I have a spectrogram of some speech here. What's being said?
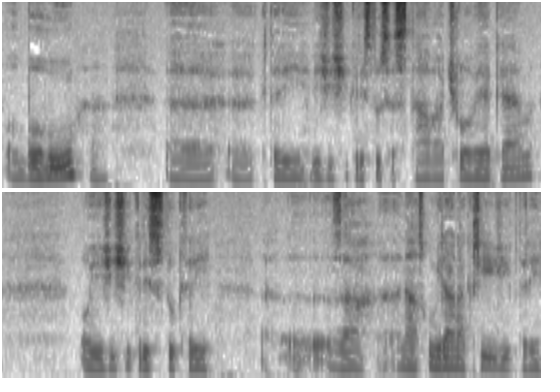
o Bohu, eh, který v Ježíši Kristu se stává člověkem, o Ježíši Kristu, který za nás umírá na kříži, který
